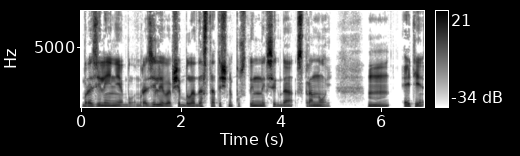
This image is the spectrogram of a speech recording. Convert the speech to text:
Бразилии не было. Бразилия вообще была достаточно пустынной всегда страной. Эти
